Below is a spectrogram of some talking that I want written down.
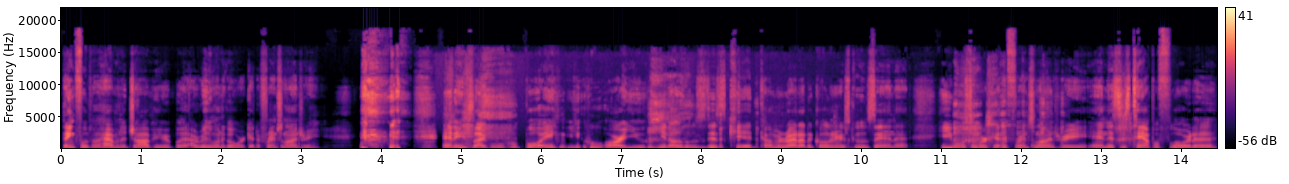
thankful for having a job here, but I really want to go work at the French Laundry." and he's like, "Boy, who are you? You know, who's this kid coming right out of culinary school saying that he wants to work at a French Laundry? And this is Tampa, Florida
